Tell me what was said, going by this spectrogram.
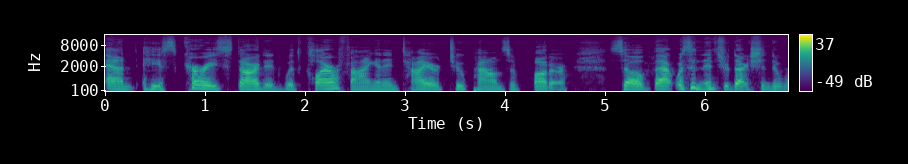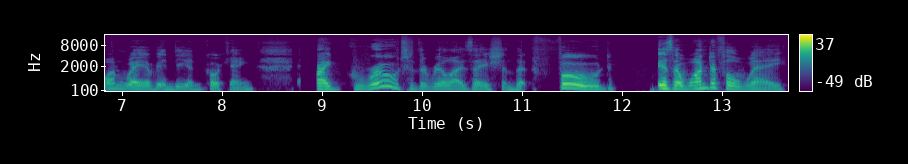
And his curry started with clarifying an entire two pounds of butter. So that was an introduction to one way of Indian cooking. I grew to the realization that food is a wonderful way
